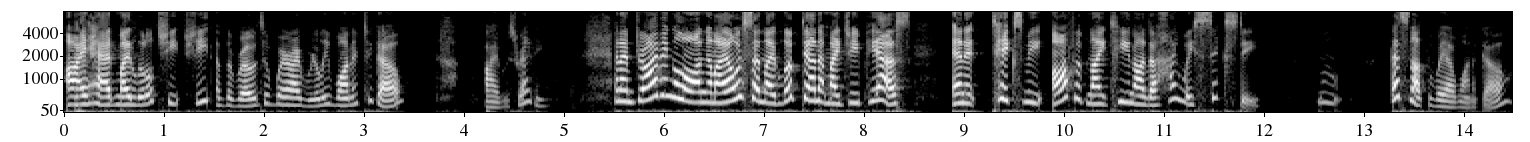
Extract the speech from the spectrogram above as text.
I had my little cheat sheet of the roads of where I really wanted to go. I was ready. And I'm driving along, and I all of a sudden I look down at my GPS, and it takes me off of 19 onto Highway 60. Well, that's not the way I want to go.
